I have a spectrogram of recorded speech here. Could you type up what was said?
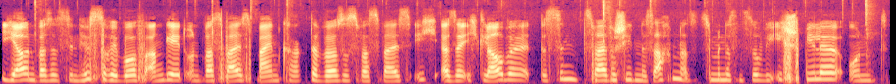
Ja, und was jetzt den History-Wurf angeht und was weiß mein Charakter versus was weiß ich, also ich glaube, das sind zwei verschiedene Sachen, also zumindest so wie ich spiele und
